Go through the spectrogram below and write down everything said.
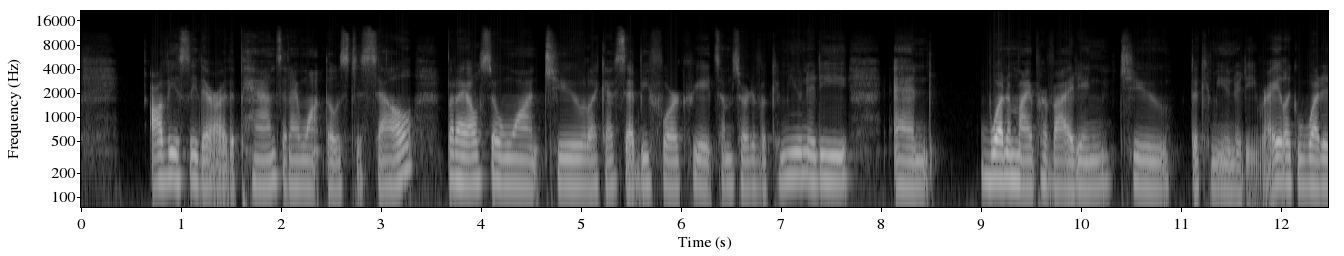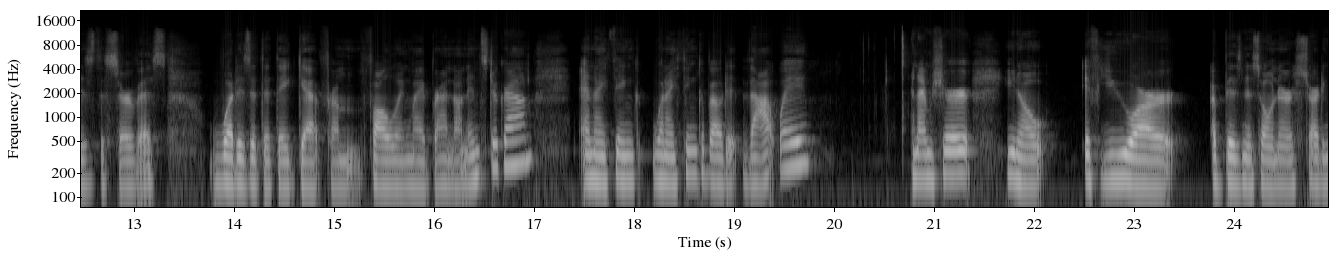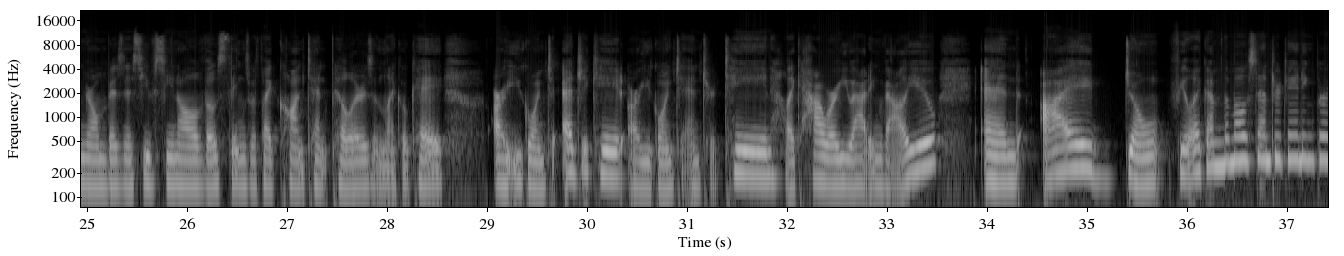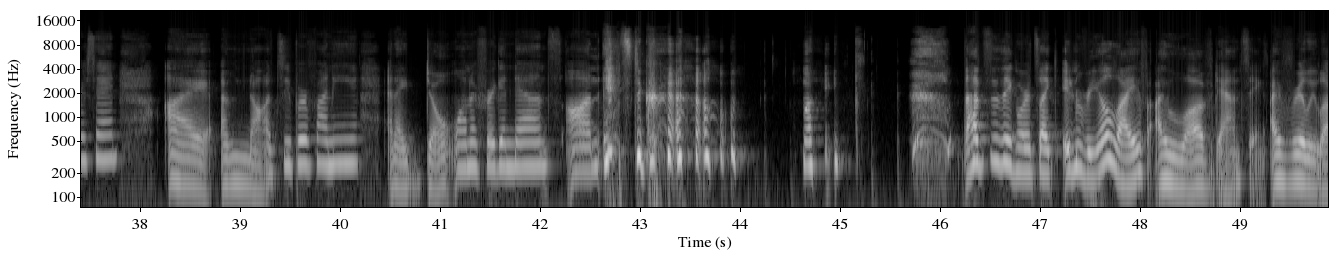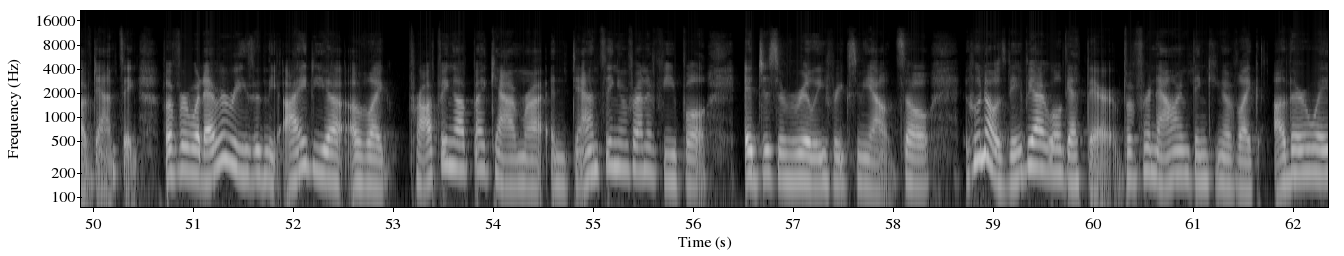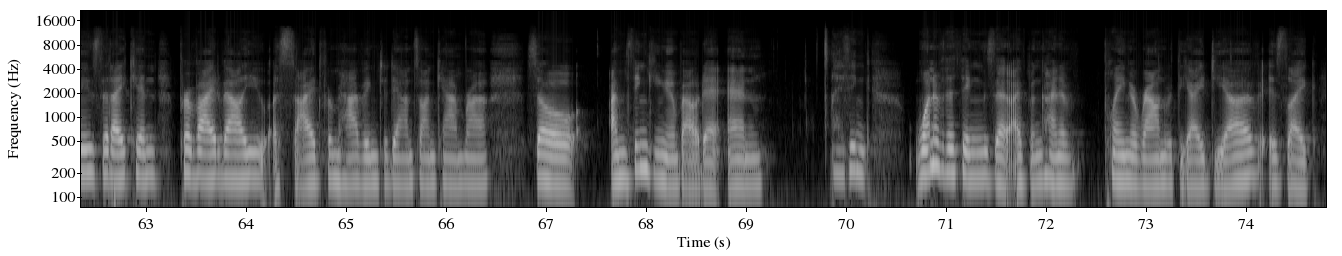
Obviously, there are the pants, and I want those to sell, but I also want to, like I've said before, create some sort of a community. And what am I providing to the community, right? Like, what is the service? What is it that they get from following my brand on Instagram? And I think when I think about it that way, and I'm sure, you know, if you are a business owner starting your own business, you've seen all of those things with like content pillars and like, okay, are you going to educate? Are you going to entertain? Like, how are you adding value? And I don't feel like I'm the most entertaining person. I am not super funny and I don't want to friggin' dance on Instagram. like, that's the thing where it's like in real life, I love dancing. I really love dancing. But for whatever reason, the idea of like propping up my camera and dancing in front of people, it just really freaks me out. So who knows? Maybe I will get there. But for now, I'm thinking of like other ways that I can provide value aside from having to dance on camera. So I'm thinking about it. And I think one of the things that I've been kind of playing around with the idea of is like,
